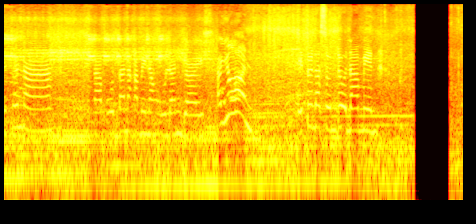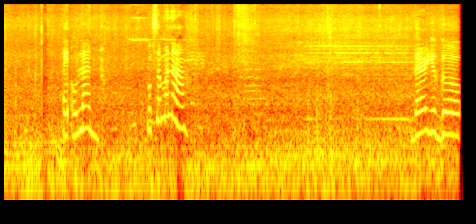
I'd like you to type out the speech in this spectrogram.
Ito na. Nabuta na kami ng ulan, guys. Ayun! Ito na sundo namin. Ay, ulan. Mo na. There you go.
